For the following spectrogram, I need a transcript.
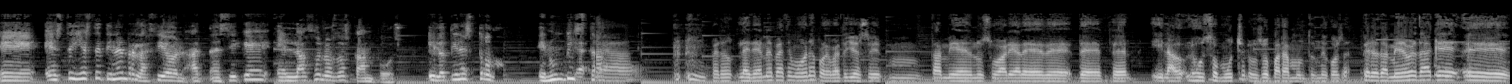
Eh, este y este tienen relación, así que enlazo los dos campos. Y lo tienes todo en un vistazo. Perdón, la idea me parece muy buena porque aparte yo soy mm, también usuaria de, de, de Excel y la- lo uso mucho, lo uso para un montón de cosas. Pero también es verdad que eh,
